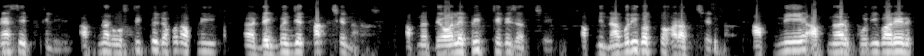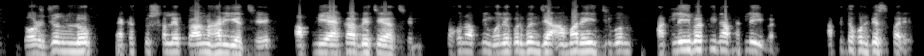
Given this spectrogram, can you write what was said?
ম্যাসিভ কিলিং আপনার অস্তিত্ব যখন আপনি দেখবেন যে থাকছে না আপনার দেওয়ালে পিঠ থেকে যাচ্ছে আপনি নাগরিকত্ব হারাচ্ছেন আপনি আপনার পরিবারের দশজন লোক একাত্তর সালে প্রাণ হারিয়েছে আপনি একা বেঁচে আছেন তখন আপনি মনে করবেন যে আমার এই জীবন থাকলেই বা কি না থাকলেই বা আপনি তখন ডেসপারেট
